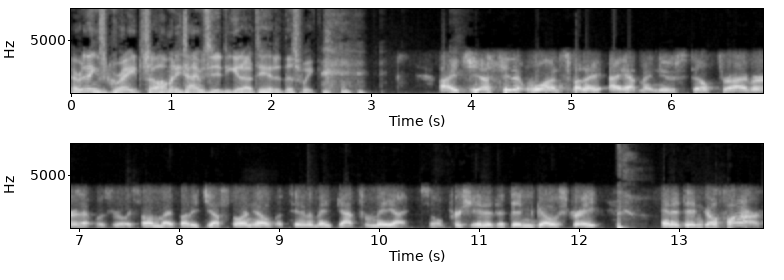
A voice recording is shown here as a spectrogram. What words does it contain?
Everything's great. So, how many times did you get out to hit it this week? I just hit it once, but I, I had my new stealth driver. That was really fun. My buddy Jeff Thornhill with TaylorMade got for me. I so appreciated it. It didn't go straight, and it didn't go far,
